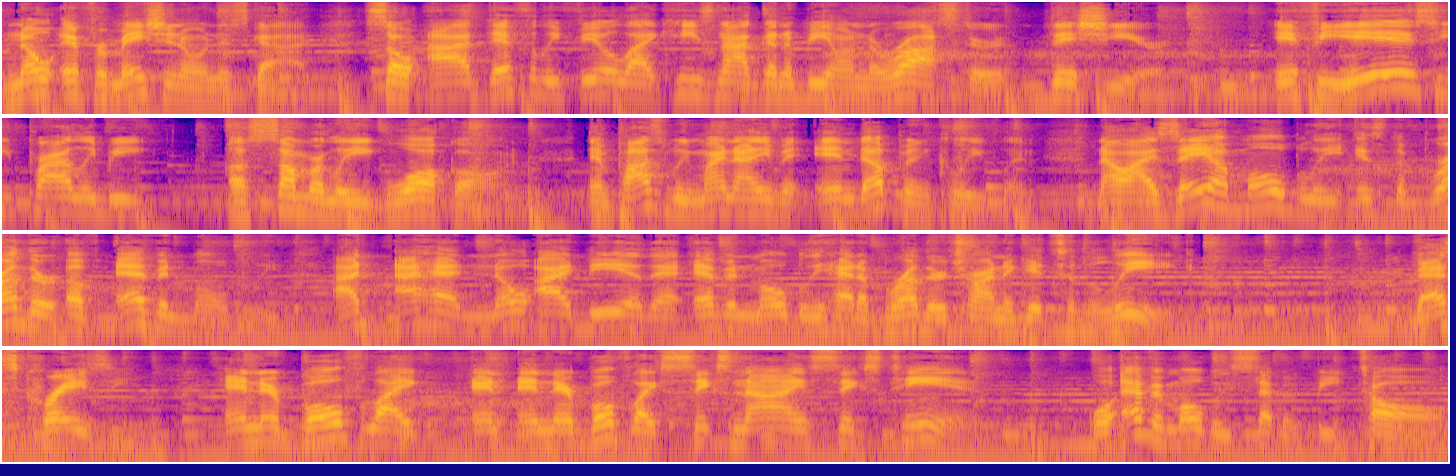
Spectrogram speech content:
no information on this guy. So I definitely feel like he's not going to be on the roster this year. If he is, he'd probably be a summer league walk on and possibly might not even end up in Cleveland. Now, Isaiah Mobley is the brother of Evan Mobley. I, I had no idea that Evan Mobley had a brother trying to get to the league. That's crazy. And they're both like and, and they're both like 6'9, 6'10. Well, Evan Mobley's seven feet tall.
